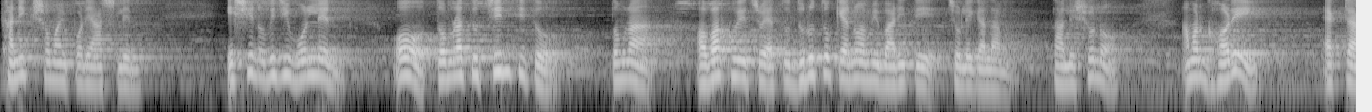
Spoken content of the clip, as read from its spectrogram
খানিক সময় পরে আসলেন, এসে নবীজি বললেন, ও, তোমরা তো চিন্তিত, তোমরা অবাক হয়েছো এত দ্রুত কেন আমি বাড়িতে চলে গেলাম? তাহলে শোনো, আমার ঘরে একটা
